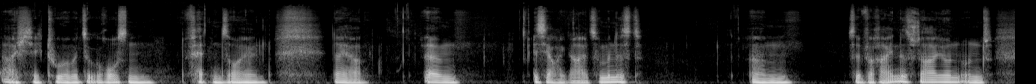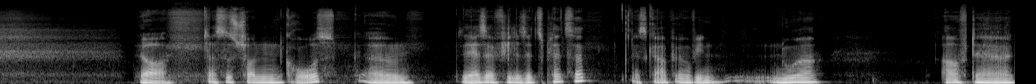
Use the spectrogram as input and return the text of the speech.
Architektur mit so großen, fetten Säulen. Naja, ähm, ist ja auch egal. Zumindest ähm, sind wir rein ins Stadion und ja, das ist schon groß. Ähm, sehr, sehr viele Sitzplätze. Es gab irgendwie nur auf der,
